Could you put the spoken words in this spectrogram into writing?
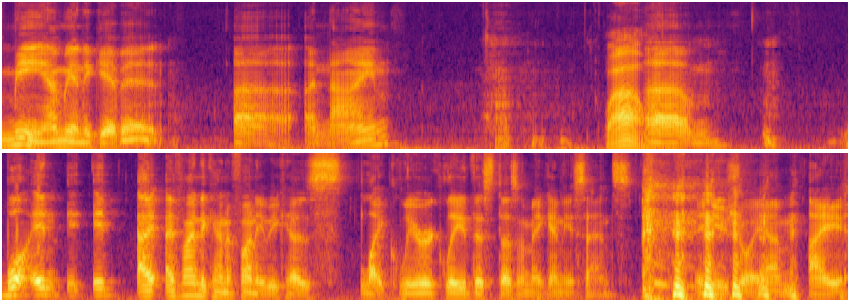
me, I'm gonna give it uh, a nine. Wow. Um, well, and it, it I, I find it kind of funny because like lyrically, this doesn't make any sense. And usually, I'm I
